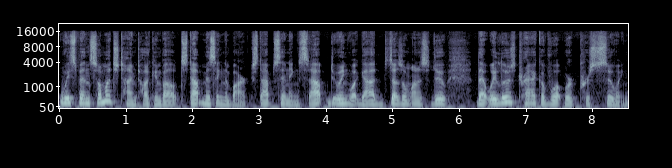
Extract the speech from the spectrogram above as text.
we spend so much time talking about stop missing the mark, stop sinning, stop doing what God doesn't want us to do, that we lose track of what we're pursuing.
